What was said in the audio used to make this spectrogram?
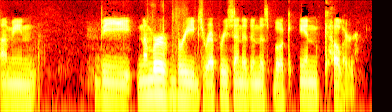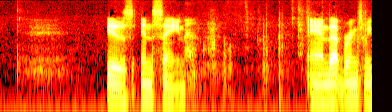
I mean, the number of breeds represented in this book in color is insane. And that brings me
